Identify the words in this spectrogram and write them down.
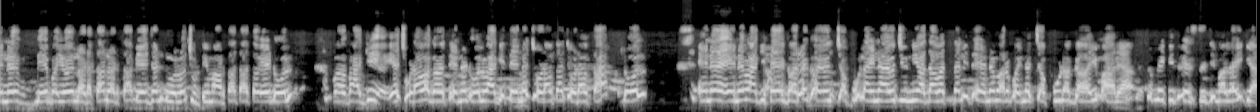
એને બે ભાઈઓ લડતા લડતા બે જણ ડોલો છૂટી મારતા હતા તો એ ડોલ વાગી એ છોડાવવા ગયો તેને ડોલ વાગી તેને છોડાવતા છોડાવતા ડોલ એને એને વાગી તે ઘરે ગયો ચપ્પુ લઈને આવ્યો જૂની અદાવત ના લીધે. એને મારા ભાઈને ચપ્પુ ના ગાઈ માર્યા. તો મેં કીધું એસસીજી માં લઈ ગયા.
